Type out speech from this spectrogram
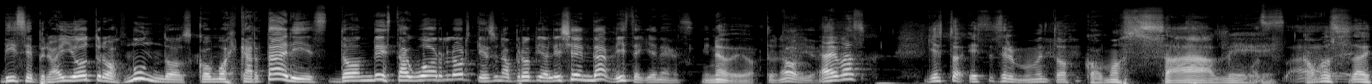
dice, pero hay otros mundos, como Scartaris, donde está Warlord, que es una propia leyenda. ¿Viste quién es? Y no veo. Tu novio. Además, y esto, este es el momento. ¿Cómo sabe? ¿Cómo ¿Cómo sabe?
